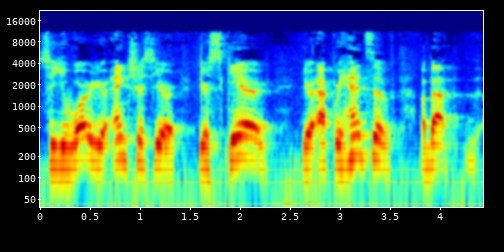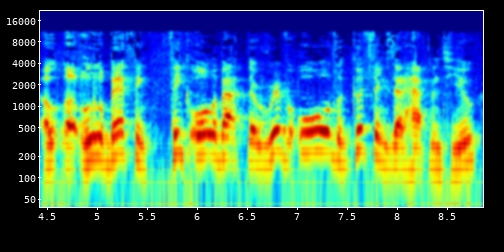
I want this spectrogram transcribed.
So you worry, you're anxious, you're you're scared, you're apprehensive about a, a little bad thing. Think all about the river, all the good things that happen to you,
